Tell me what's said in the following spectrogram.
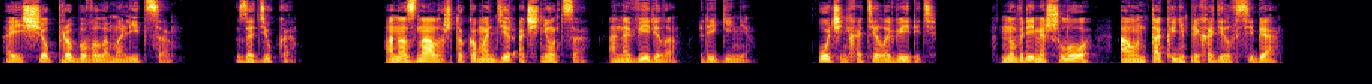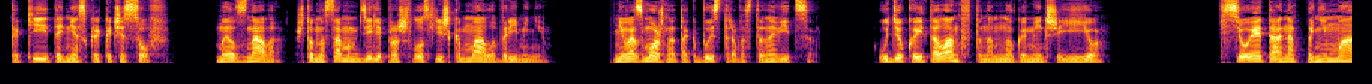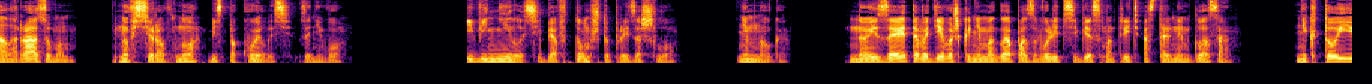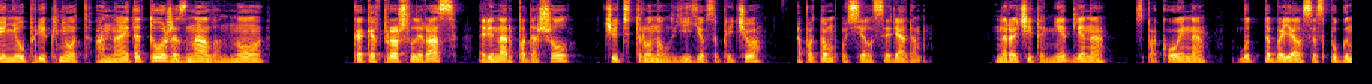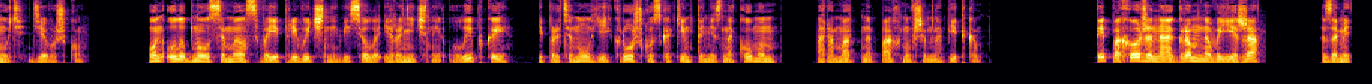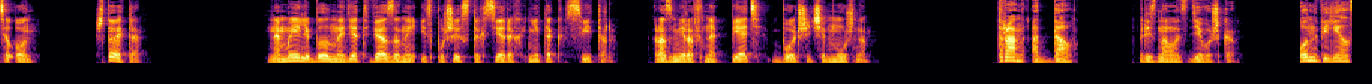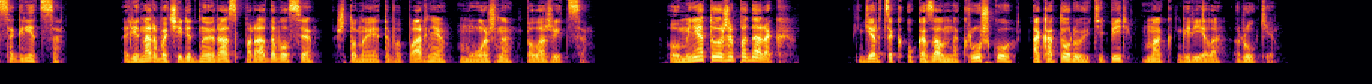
А еще пробовала молиться. За Дюка. Она знала, что командир очнется. Она верила Регине. Очень хотела верить. Но время шло, а он так и не приходил в себя. Какие-то несколько часов. Мэл знала, что на самом деле прошло слишком мало времени. Невозможно так быстро восстановиться. У Дюка и талант-то намного меньше ее. Все это она понимала разумом, но все равно беспокоилась за него. И винила себя в том, что произошло. Немного. Но из-за этого девушка не могла позволить себе смотреть остальным в глаза. Никто ее не упрекнет, она это тоже знала, но... Как и в прошлый раз, Ренар подошел, чуть тронул ее за плечо, а потом уселся рядом. Нарочито медленно, спокойно, будто боялся спугнуть девушку. Он улыбнулся Мел своей привычной весело-ироничной улыбкой и протянул ей кружку с каким-то незнакомым, ароматно пахнувшим напитком. «Ты похожа на огромного ежа», — заметил он. «Что это?» На Мэйле был надет вязаный из пушистых серых ниток свитер, размеров на пять больше, чем нужно. «Тран отдал», — призналась девушка. «Он велел согреться». Ренар в очередной раз порадовался, что на этого парня можно положиться. «У меня тоже подарок», — герцог указал на кружку, о которую теперь маг грела руки.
